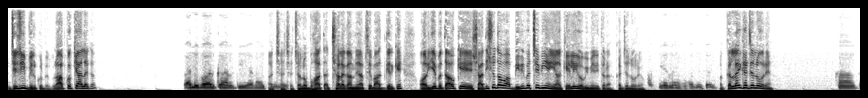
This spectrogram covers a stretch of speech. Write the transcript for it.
जी जी बिल्कुल बिल्कुल। आपको क्या लगा? पहली बार कॉल की है ना अच्छा अच्छा। चलो बहुत अच्छा लगा हमें आपसे बात करके। और ये बताओ कि शादीशुदा हो आप? बीवी बच्चे भी हैं या अकेले ही हो भी मेरी तरह? खज्जल हो रहे हो? अकेले ही अभी कल ही खज्जल हो रहे हैं? हाँ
